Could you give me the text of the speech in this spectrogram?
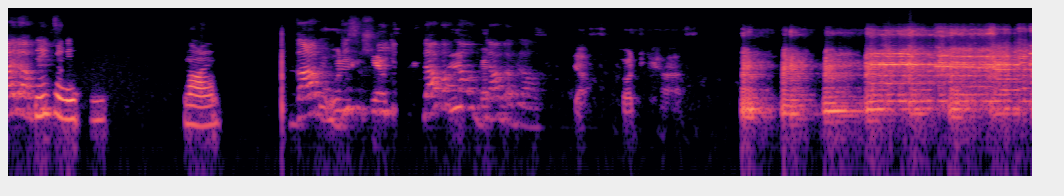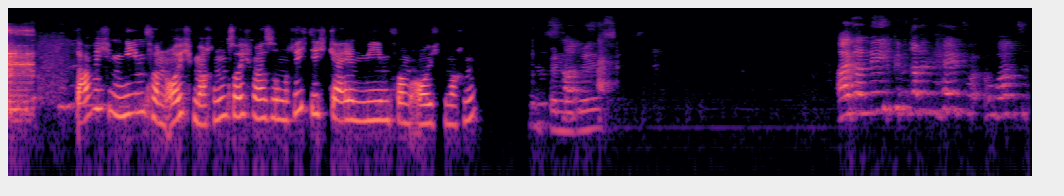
Alter, bitte, Definitiv. Nein. warum Und diesen Spiel bla bla bla und bla bla bla. Das Podcast. Darf ich ein Meme von euch machen? Soll ich mal so einen richtig geilen Meme von euch machen? Wenn du willst. Alter, nee, ich bin gerade im Help Wanted.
